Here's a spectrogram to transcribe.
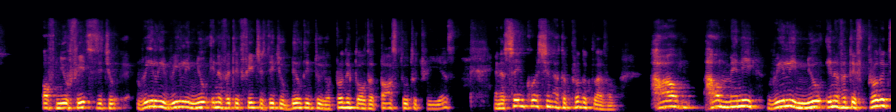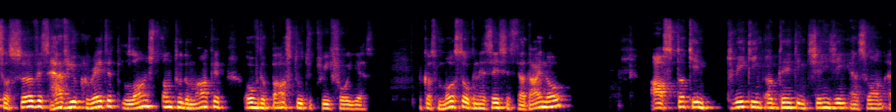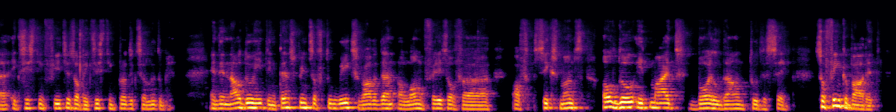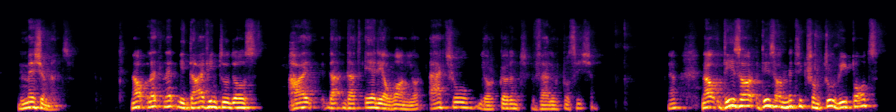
of new features did you really, really new innovative features did you build into your product over the past two to three years? And the same question at the product level. How, how many really new innovative products or service have you created, launched onto the market over the past two to three, four years? Because most organizations that I know are stuck in tweaking, updating, changing, and so on, uh, existing features of existing products a little bit. And they're now doing it in 10 sprints of two weeks rather than a long phase of, uh, of six months, although it might boil down to the same. So think about it measurement. Now, let, let me dive into those high, that, that area one, your actual, your current value position. Yeah. Now, these are, these are metrics from two reports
